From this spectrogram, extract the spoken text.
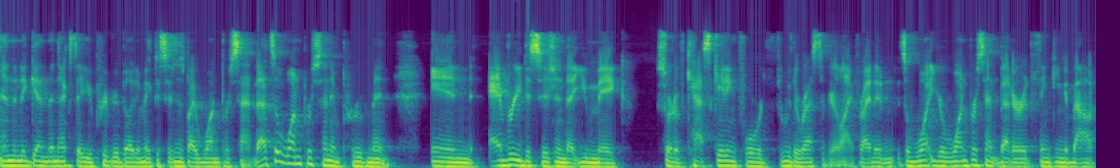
and then again the next day you improve your ability to make decisions by 1% that's a 1% improvement in every decision that you make sort of cascading forward through the rest of your life, right? And it's what you're one percent better at thinking about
